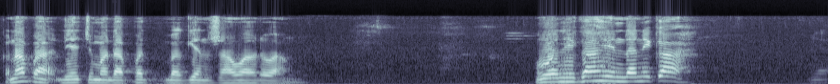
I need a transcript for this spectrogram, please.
Kenapa? Dia cuma dapat bagian syawal doang. Wa nikahin dan nikah. Ya.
